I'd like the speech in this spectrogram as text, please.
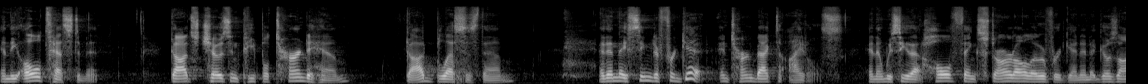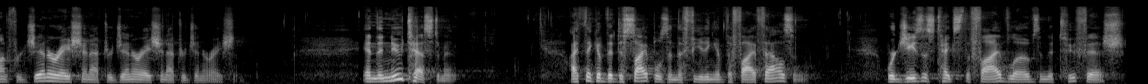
In the Old Testament, God's chosen people turn to Him, God blesses them, and then they seem to forget and turn back to idols. And then we see that whole thing start all over again, and it goes on for generation after generation after generation. In the New Testament, I think of the disciples in the feeding of the 5,000, where Jesus takes the five loaves and the two fish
